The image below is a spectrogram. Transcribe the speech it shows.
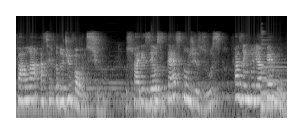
fala acerca do divórcio. Os fariseus testam Jesus, fazendo-lhe a pergunta:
